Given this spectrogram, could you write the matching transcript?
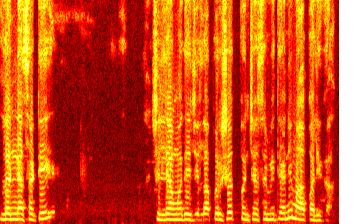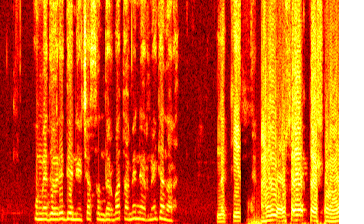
लढण्यासाठी जिल्ह्यामध्ये जिल्हा परिषद पंचायत समिती आणि महापालिका उमेदवारी देण्याच्या संदर्भात आम्ही निर्णय घेणार आहोत नक्कीच आणि दुसरा एक प्रश्न आहे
